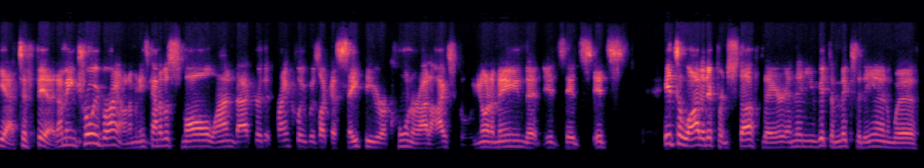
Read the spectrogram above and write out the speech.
Yeah, to fit. I mean, Troy Brown. I mean, he's kind of a small linebacker that frankly was like a safety or a corner out of high school. You know what I mean? That it's it's it's it's a lot of different stuff there. And then you get to mix it in with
